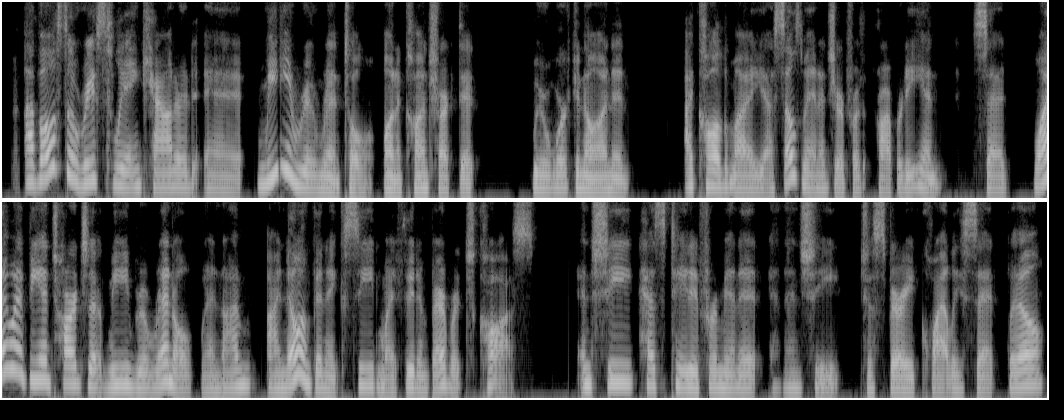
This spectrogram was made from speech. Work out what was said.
I've also recently encountered a meeting room rental on a contract that we were working on, and I called my uh, sales manager for the property and said, "Why am I being charged a meeting room rental when I'm I know I'm going to exceed my food and beverage costs?" And she hesitated for a minute, and then she just very quietly said, "Well,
